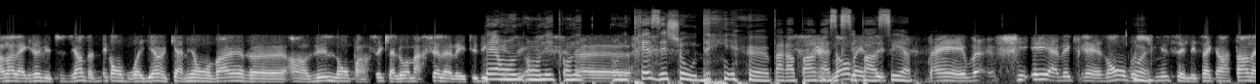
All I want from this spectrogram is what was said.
pendant la grève étudiante, dès qu'on voyait un camion vert euh, en ville, on pensait que la loi martiale avait été décrétée. Mais on, on, est, on, est, on est euh, très échaudé euh, par rapport à ce qui s'est ben, passé. Hein. Ben, et avec raison, on va ouais. les 50 ans de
